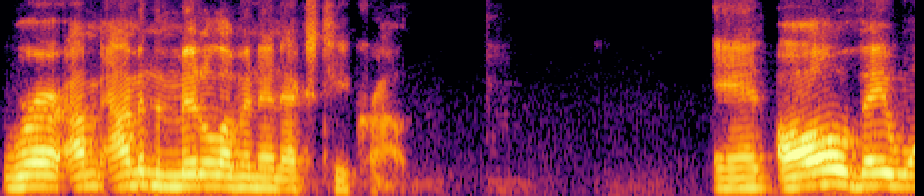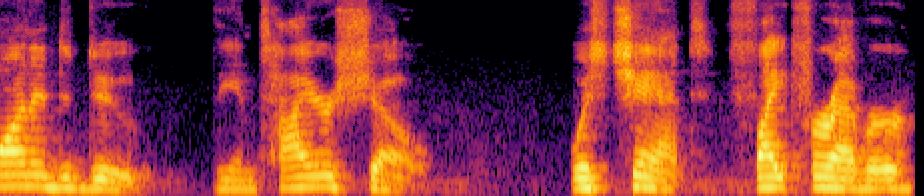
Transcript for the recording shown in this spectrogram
where I'm I'm in the middle of an NXT crowd. And all they wanted to do the entire show was chant fight forever.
